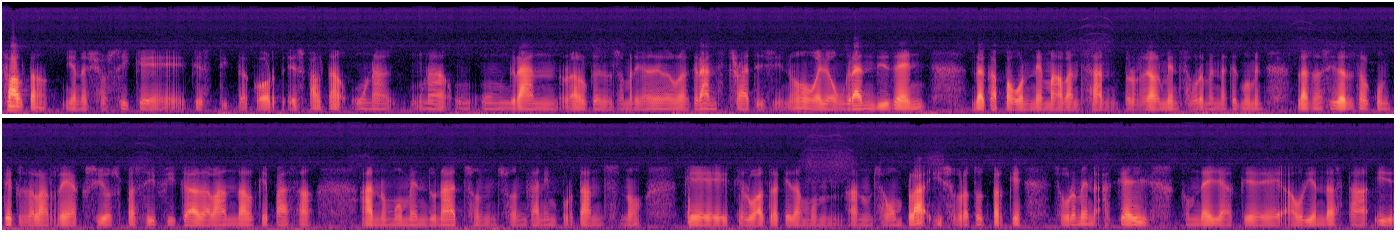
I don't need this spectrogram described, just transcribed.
Falta, i en això sí que, que estic d'acord, és falta una, una, un, un gran, el que els americans diuen una gran strategy, no? allò, un gran disseny de cap a on anem avançant, però realment segurament en aquest moment les necessitats del context de la reacció específica davant del que passa en un moment donat són, són tan importants no? que, que l'altre queda en un, en un segon pla i sobretot perquè segurament aquells, com deia, que haurien d'estar... i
